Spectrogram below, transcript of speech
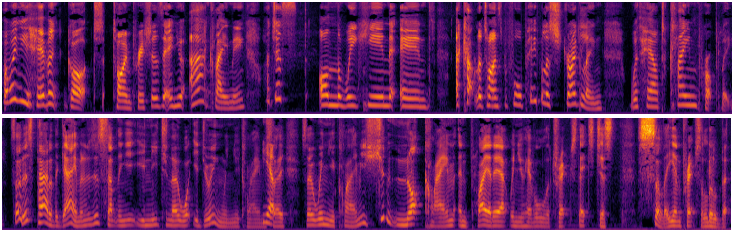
But when you haven't got time pressures and you are claiming, I just on the weekend and a couple of times before, people are struggling with how to claim properly. So it is part of the game, and it is something you, you need to know what you're doing when you claim. Yep. So, so when you claim, you shouldn't not claim and play it out when you have all the tricks. That's just silly and perhaps a little bit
